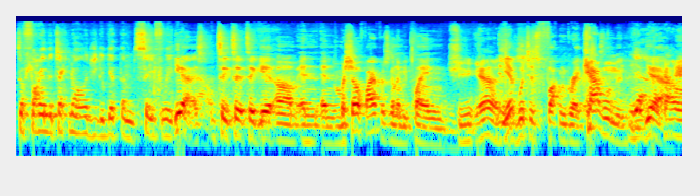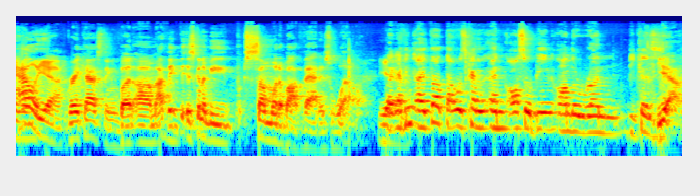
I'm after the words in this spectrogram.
to find the technology to get them safely Yeah, out. to, to, to get um and and Michelle Pfeiffer's going to be playing, She- yeah. which- which is fucking great. Catwoman. Yeah. Yeah, Catwoman. Hell yeah. great casting. But um, I think it's going to be somewhat about that as well. Yeah. Like I think I thought that was kind of, and also being on the run because Yeah.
